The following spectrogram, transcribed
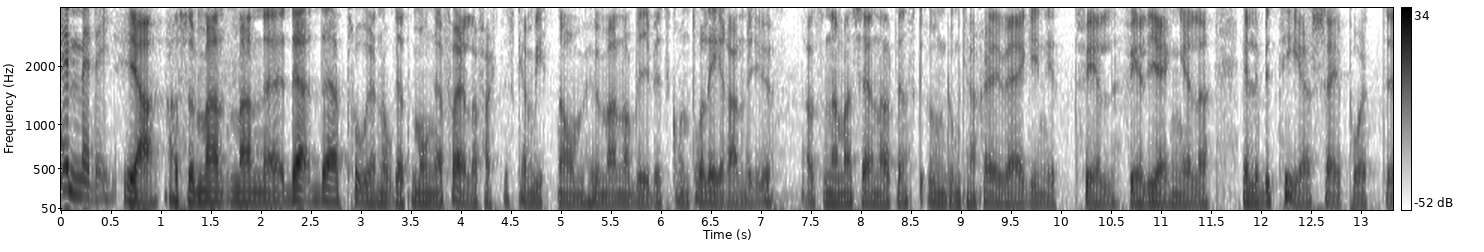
Hem med dig. Ja, alltså man, man, eh, där, där tror jag nog att många föräldrar faktiskt kan vittna om hur man har blivit kontrollerande ju. Alltså när man känner att ens ungdom kanske är iväg in i ett fel, fel gäng eller, eller beter sig på ett eh,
